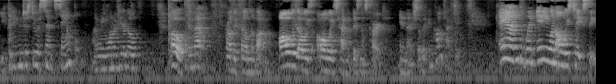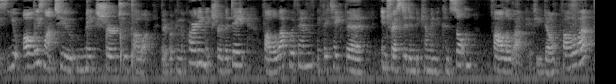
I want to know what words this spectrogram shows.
You could even just do a scent sample. I mean, one of your little, oh, and that probably fell in the bottom. Always, always, always have a business card in there so they can contact you. And when anyone always takes these, you always want to make sure to follow up. They're booking the party, make sure the date, follow up with them. If they take the interested in becoming a consultant, follow up. If you don't follow up,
